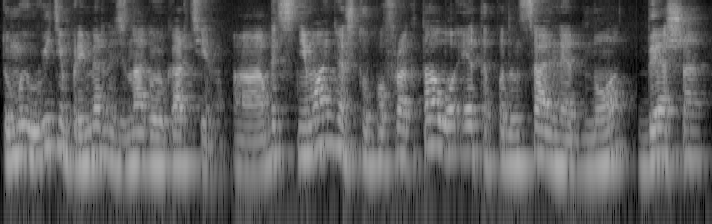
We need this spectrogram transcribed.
то мы увидим примерно одинаковую картину. А, обратите внимание, что по фракталу это потенциальное дно дэша,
